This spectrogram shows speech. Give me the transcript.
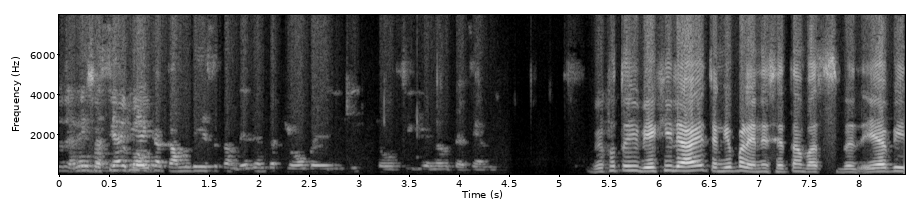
ਨਹੀਂ ਦੱਸਿਆ ਕਿ ਇੱਕ ਕੰਮ ਦੀ ਇਸ ਧੰਦੇ ਦੇ ਅੰਦਰ ਕਿਉਂ ਪਏ ਨੇ ਕੀ ਲੋੜ ਸੀ ਇਹਨਾਂ ਨੂੰ ਪੈਸਿਆਂ ਦੀ? ਵੇਖੋ ਤੁਸੀਂ ਵੇਖ ਹੀ ਲਿਆ ਹੈ ਚੰਗੇ ਭਲੇ ਨੇ ਸਿਹਤਾਂ ਬਸ ਬ- ਇਹ ਹੈ ਵੀ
